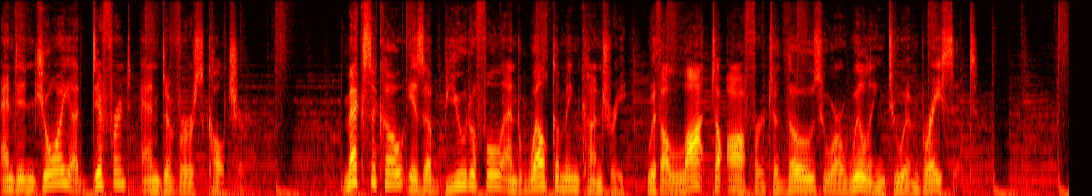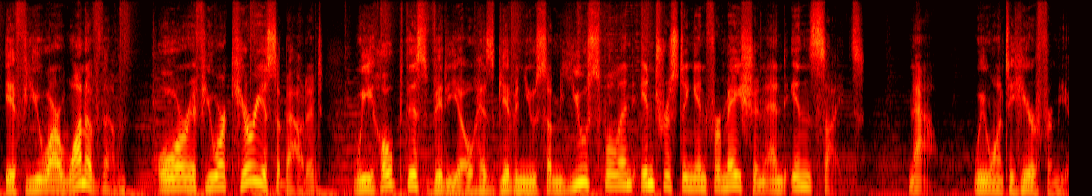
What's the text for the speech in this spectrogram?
and enjoy a different and diverse culture. Mexico is a beautiful and welcoming country with a lot to offer to those who are willing to embrace it. If you are one of them, or if you are curious about it, we hope this video has given you some useful and interesting information and insights. Now, we want to hear from you.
